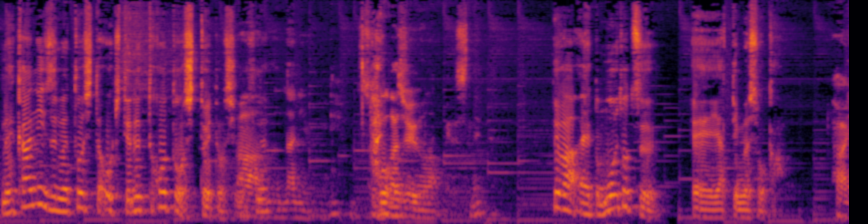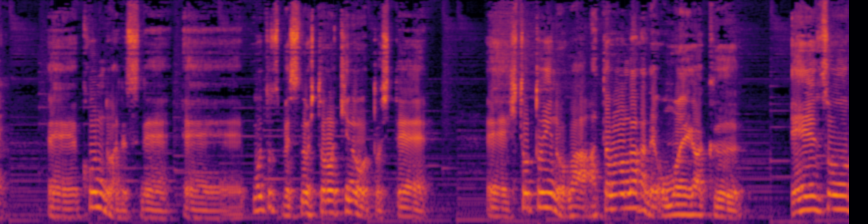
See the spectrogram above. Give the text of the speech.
メカニズムとして起きてるってことを知っておいてほしいですね。何よりね。そこが重要なわけですね。では、えっ、と、もう一つ、えーやってみましょうか。はい。えー今度はですね、えーもう一つ別の人の機能として、えー人というのは頭の中で思い描く映像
